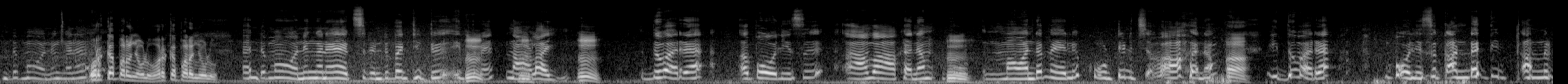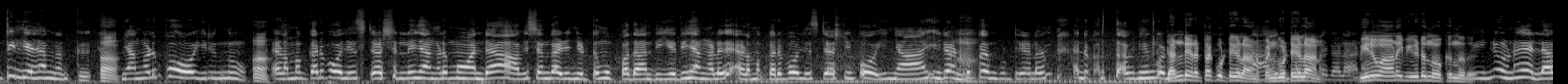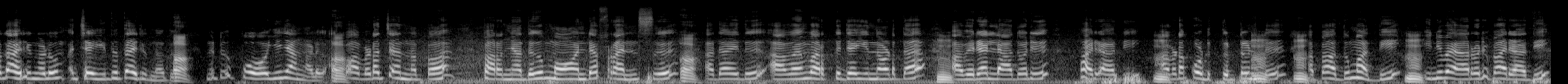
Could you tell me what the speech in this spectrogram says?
എന്റെ മോനിങ്ങനെ ഉറക്കെ പറഞ്ഞോളൂ ഉറക്കെ പറഞ്ഞോളൂ. എന്റെ മോനിങ്ങനെ ആക്സിഡന്റ് പറ്റിയിട്ട് ഇത്ര നാളായി. ഇതുവരെ പോലീസ് ആ വാഹനം മോന്റെ മേൽ കൂട്ടിടിച്ച വാഹനം ഇതുവരെ പോലീസ് കണ്ടെത്തി തന്നിട്ടില്ല ഞങ്ങൾക്ക്. ഞങ്ങൾ പോയിരുന്നു. എളമക്കര പോലീസ് സ്റ്റേഷനിൽ ഞങ്ങൾ മോന്റെ ആവശ്യം കഴിഞ്ഞിട്ട് മുപ്പതാം തീയതി ഞങ്ങൾ എളമക്കര പോലീസ് സ്റ്റേഷനിൽ പോയി. ഞാൻ ഈ രണ്ട് പെൺകുട്ടികളും എന്റെ ഭർത്താവിനെയും രണ്ട് ഇരട്ട കുട്ടികളാണ് പെൺകുട്ടികളാണ്. വിനുവാണ് വീട് നോക്കുന്നത്. വിനുവാണ് എല്ലാ കാര്യങ്ങളും ചെയ്തു തരുന്നത്. എന്നിട്ട് പോയി ഞങ്ങൾ അപ്പൊ അവിടെ ചെന്നപ്പോ പറഞ്ഞത് മോന്റെ ഫ്രണ്ട്സ് അതായത് അവൻ വർക്ക് ചെയ്യുന്നിടത്ത് അവരല്ലാതെ ഒരു പരാതി അവിടെ കൊടുത്തിട്ടുണ്ട്. അപ്പൊ അത് മതി. ഇനി വേറൊരു പരാതി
